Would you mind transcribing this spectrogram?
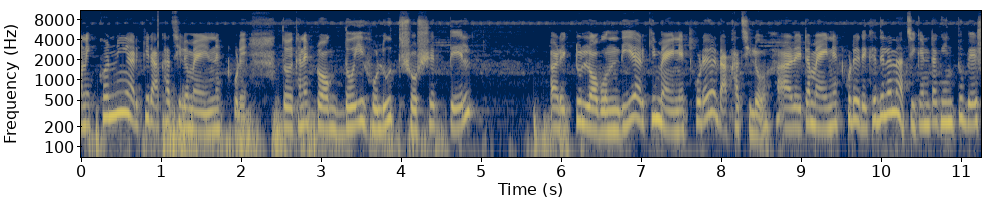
অনেকক্ষণই আর কি রাখা ছিল ম্যারিনেট করে। তো এখানে টক দই, হলুদ, সর্ষের তেল আর একটু লবণ দিয়ে আর কি ম্যারিনেট করে রাখা ছিল। আর এটা ম্যারিনেট করে রেখে দিলে না চিকেনটা কিন্তু বেশ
